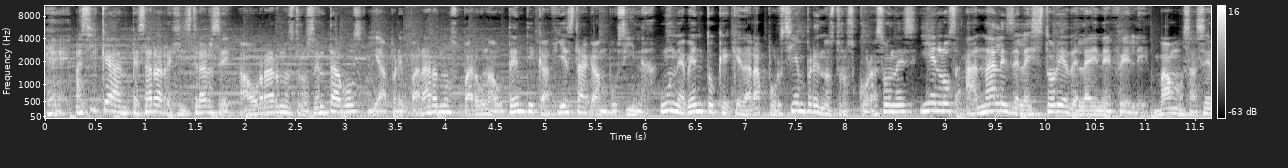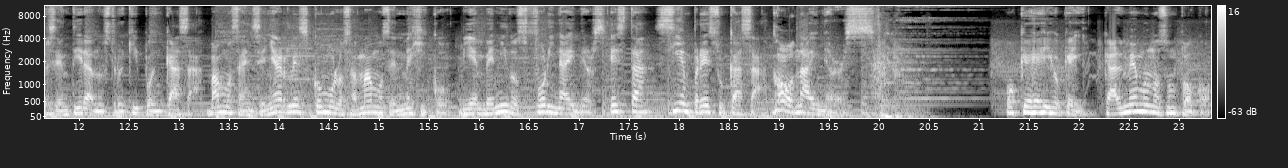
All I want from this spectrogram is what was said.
Así que a empezar a registrarse, a ahorrar nuestros centavos y a prepararnos para una auténtica fiesta gambusina. Un evento que quedará por siempre en nuestros corazones y en los anales de la historia de la NFL. Vamos a hacer sentir a nuestro equipo en casa. Vamos a enseñarles cómo los amamos en México. Bienvenidos 49ers. Esta siempre es su casa. ¡Go Niners! Ok, ok, calmémonos un poco.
